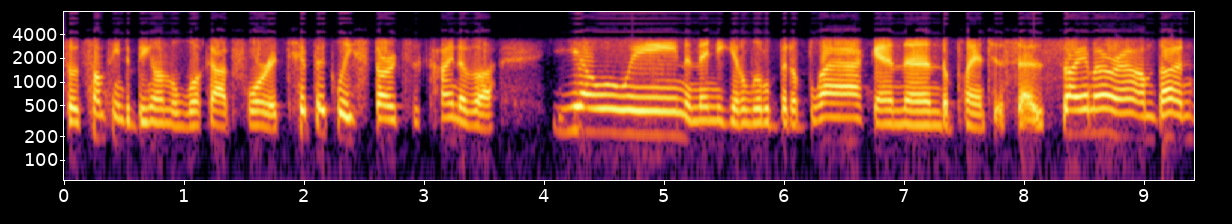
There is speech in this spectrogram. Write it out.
So it's something to be on the lookout for. It typically starts as kind of a yellowing and then you get a little bit of black and then the plant just says sayonara i'm done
